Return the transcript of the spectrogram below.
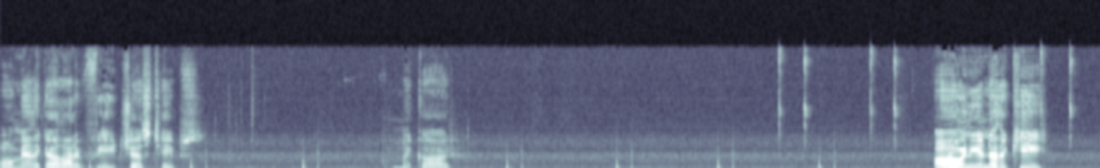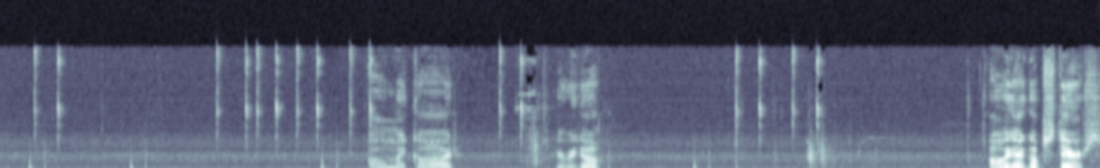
Oh man, they got a lot of VHS tapes. Oh my god. Oh, we need another key. Oh my god. Here we go. Oh, we gotta go upstairs?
